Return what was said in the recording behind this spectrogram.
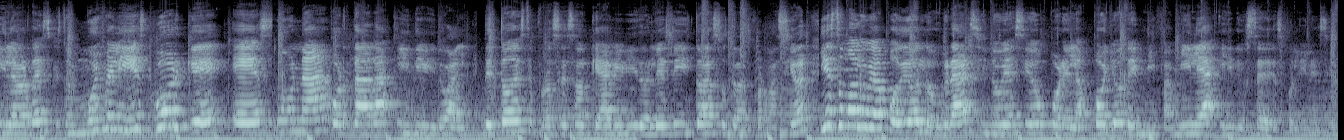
y la verdad es que estoy muy feliz porque es una portada individual de todo este proceso que ha vivido Leslie y toda su transformación y esto no lo hubiera podido lograr si no hubiera sido por el apoyo de mi familia y de ustedes polinesios.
